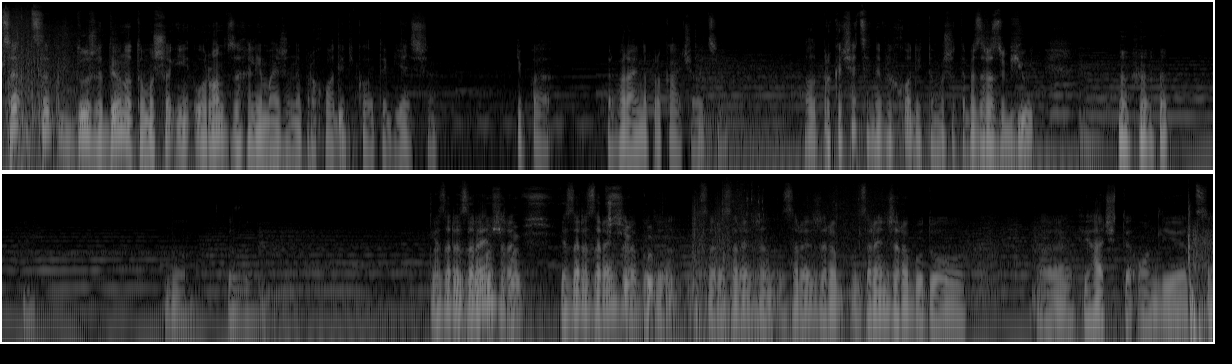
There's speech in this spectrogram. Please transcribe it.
Це, це дуже дивно, тому що і урон взагалі майже не проходить, коли ти б'єшся. Типа, треба реально прокачуватися. Але прокачатися не виходить, тому що тебе зразу б'ють. ну, це зде. Я зараз за Ну, рейнджера. Я зараз за рейнджера буду. Зараз за рейнджера, за рейнджера, за рейнджера буду е, фігачити онлі цей.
